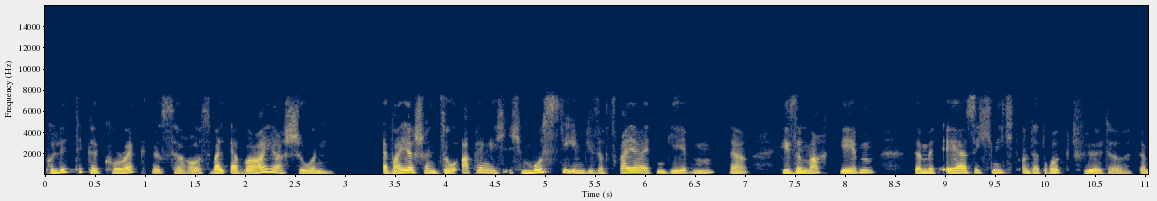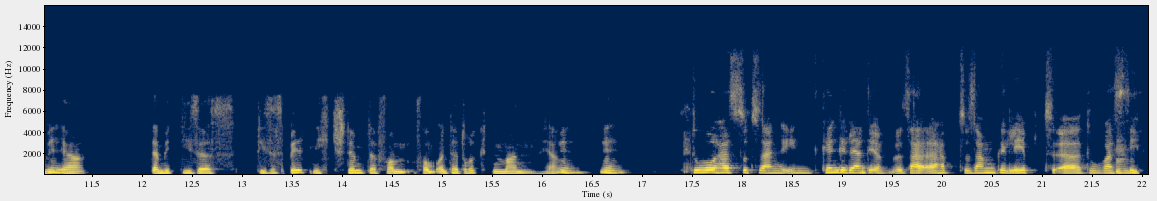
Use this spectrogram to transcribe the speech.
Political Correctness heraus, weil er war ja schon, er war ja schon so abhängig. Ich musste ihm diese Freiheiten geben, ja, diese mhm. Macht geben, damit er sich nicht unterdrückt fühlte, damit mhm. er, damit dieses, dieses Bild nicht stimmte vom, vom unterdrückten Mann, ja. Mhm. mhm. Du hast sozusagen ihn kennengelernt, ihr habt zusammen gelebt, äh, du warst mhm. die,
